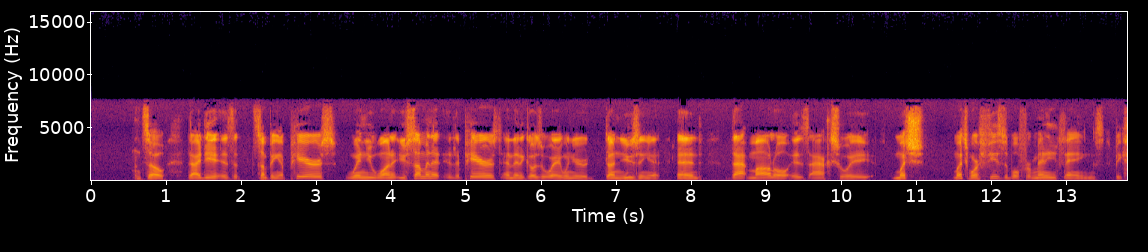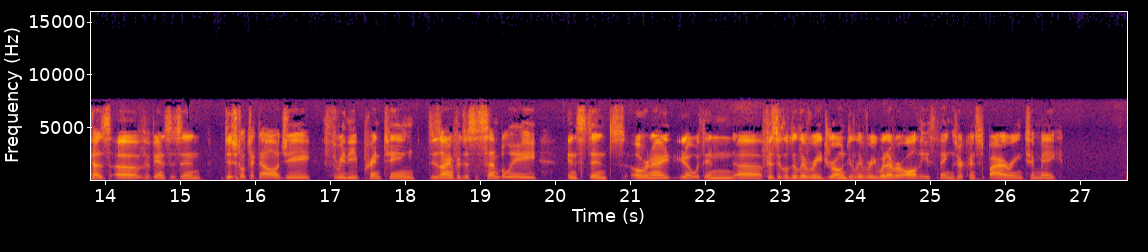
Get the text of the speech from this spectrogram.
and so the idea is that something appears when you want it, you summon it, it appears, and then it goes away when you're done using it. And that model is actually much much more feasible for many things because of advances in digital technology, 3D printing, design for disassembly, instant overnight, you know, within uh, physical delivery, drone delivery, whatever. All these things are conspiring to make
